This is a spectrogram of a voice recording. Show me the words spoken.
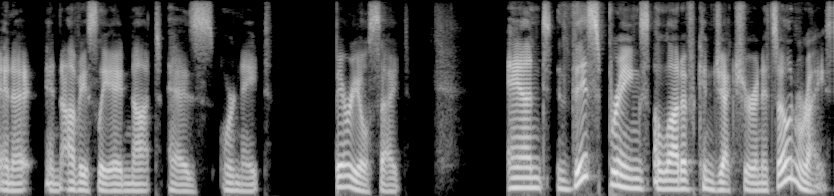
and a and obviously a not as ornate burial site. And this brings a lot of conjecture in its own right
